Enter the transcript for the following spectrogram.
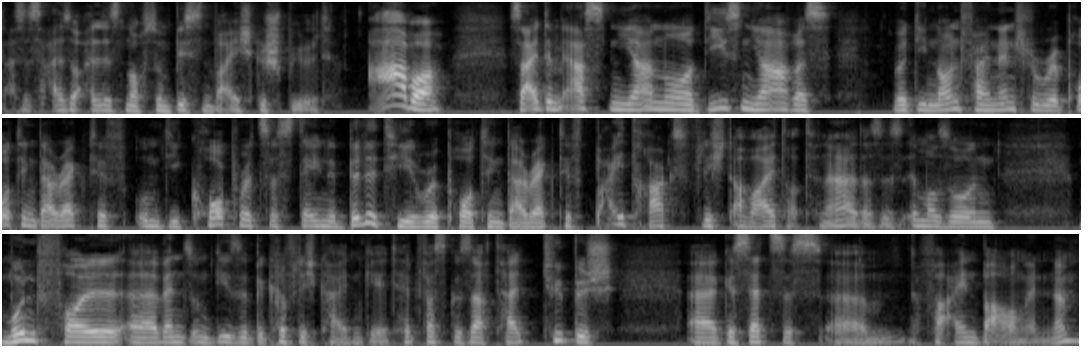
Das ist also alles noch so ein bisschen weichgespült. Aber seit dem 1. Januar diesen Jahres wird die Non-Financial Reporting Directive um die Corporate Sustainability Reporting Directive Beitragspflicht erweitert. das ist immer so ein Mund voll, äh, wenn es um diese Begrifflichkeiten geht. Hätte was gesagt, halt typisch äh, Gesetzesvereinbarungen. Ne?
